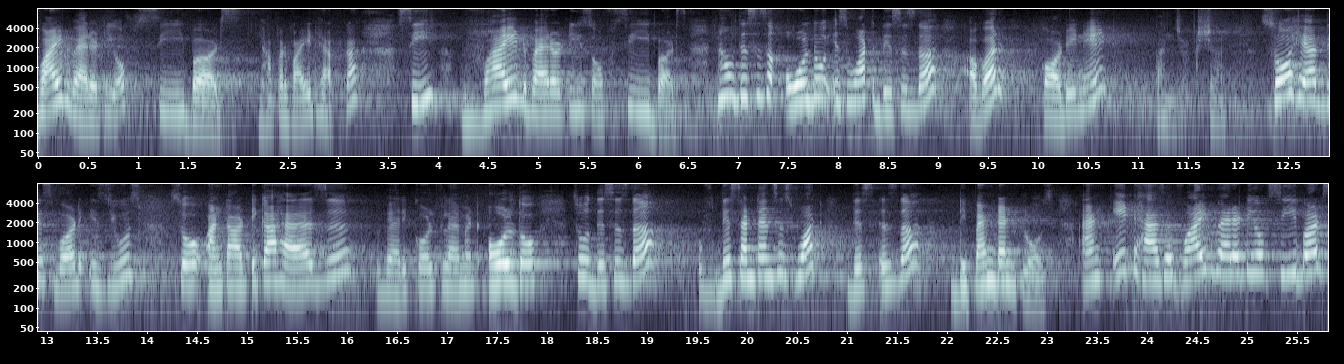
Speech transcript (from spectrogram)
wide variety of sea birds. यहाँ पर वाइड है आपका सी वाइड वेराइटीज ऑफ सी बर्ड्स नाउ दिस इज ऑल दो इज वॉट दिस इज द अवर कोऑर्डिनेट कंजक्शन so here this word is used so antarctica has very cold climate although so this is the this sentence is what this is the dependent clause and it has a wide variety of seabirds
